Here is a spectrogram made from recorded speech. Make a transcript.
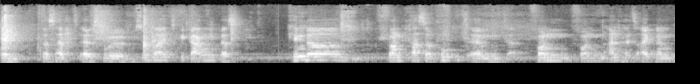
Und das hat äh, ist wohl so weit gegangen, dass Kinder schon krasser Punkt ähm, von, von Anteilseignern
